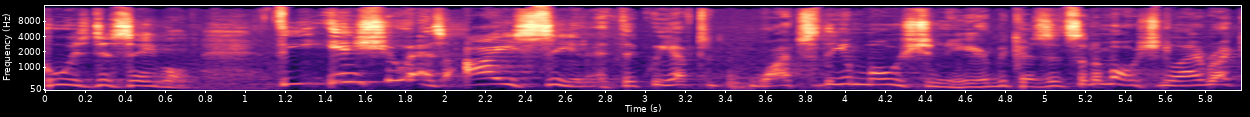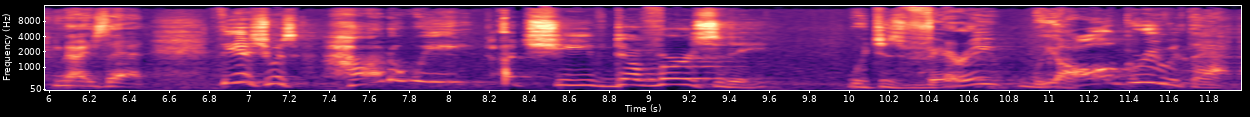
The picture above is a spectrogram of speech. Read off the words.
who is disabled. The issue, as I see it, I think we have to watch the emotion here because it's an emotional, I recognize that. The issue is how do we achieve diversity, which is very, we all agree with that,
